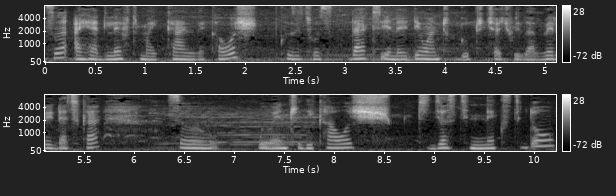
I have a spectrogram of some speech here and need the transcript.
So i had left my car in the car wash because it was dirty and i didn't want to go to church with a very dirty car. So we went to the car wash just next door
